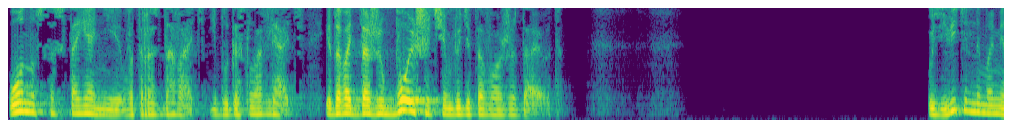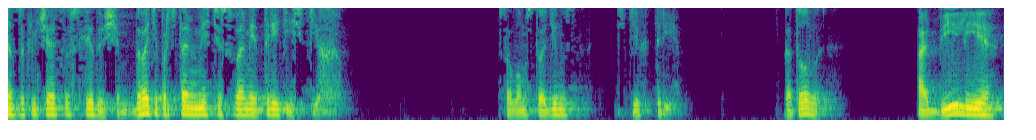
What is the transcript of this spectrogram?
он в состоянии вот раздавать и благословлять, и давать даже больше, чем люди того ожидают. Удивительный момент заключается в следующем. Давайте прочитаем вместе с вами третий стих. Псалом 111, стих 3. Готовы? Обилие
